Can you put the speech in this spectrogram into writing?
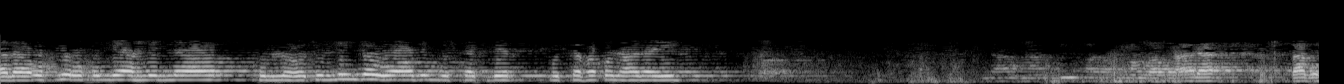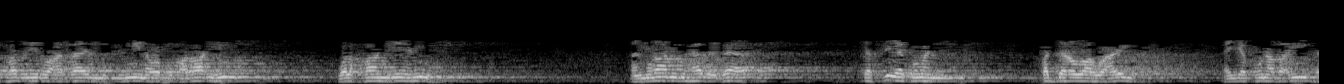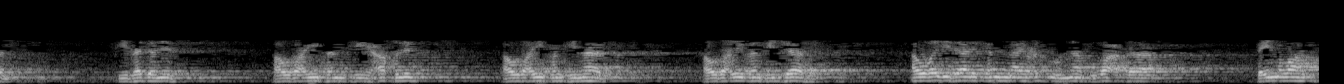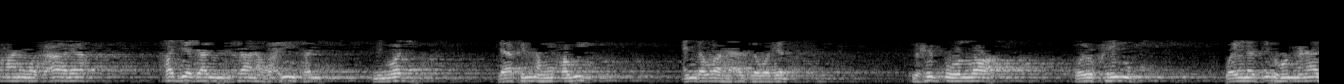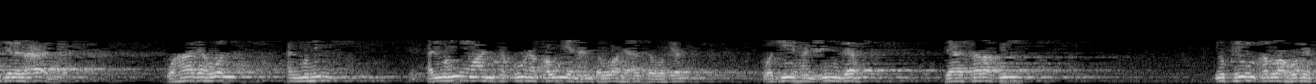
ألا أخبركم بأهل النار؟ كل عتل جواب مستكبر. متفق عليه. الله تعالى باب فضل ضعفاء المسلمين وفقرائهم والخاملين منهم. المراد بهذا الباب تسلية من قدر الله عليه أن يكون ضعيفا في بدنه أو ضعيفا في عقله أو ضعيفا في ماله أو ضعيفا في جاهه أو غير ذلك مما يعده الناس ضعفا. فإن الله سبحانه وتعالى قد يجعل الإنسان ضعيفا من وجه لكنه قوي عند الله عز وجل. يحبه الله ويكرمه وينزله المنازل العالية. وهذا هو المهم. المهم أن تكون قويا عند الله عز وجل وجيها عنده ذا شرف يكرمك الله به.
